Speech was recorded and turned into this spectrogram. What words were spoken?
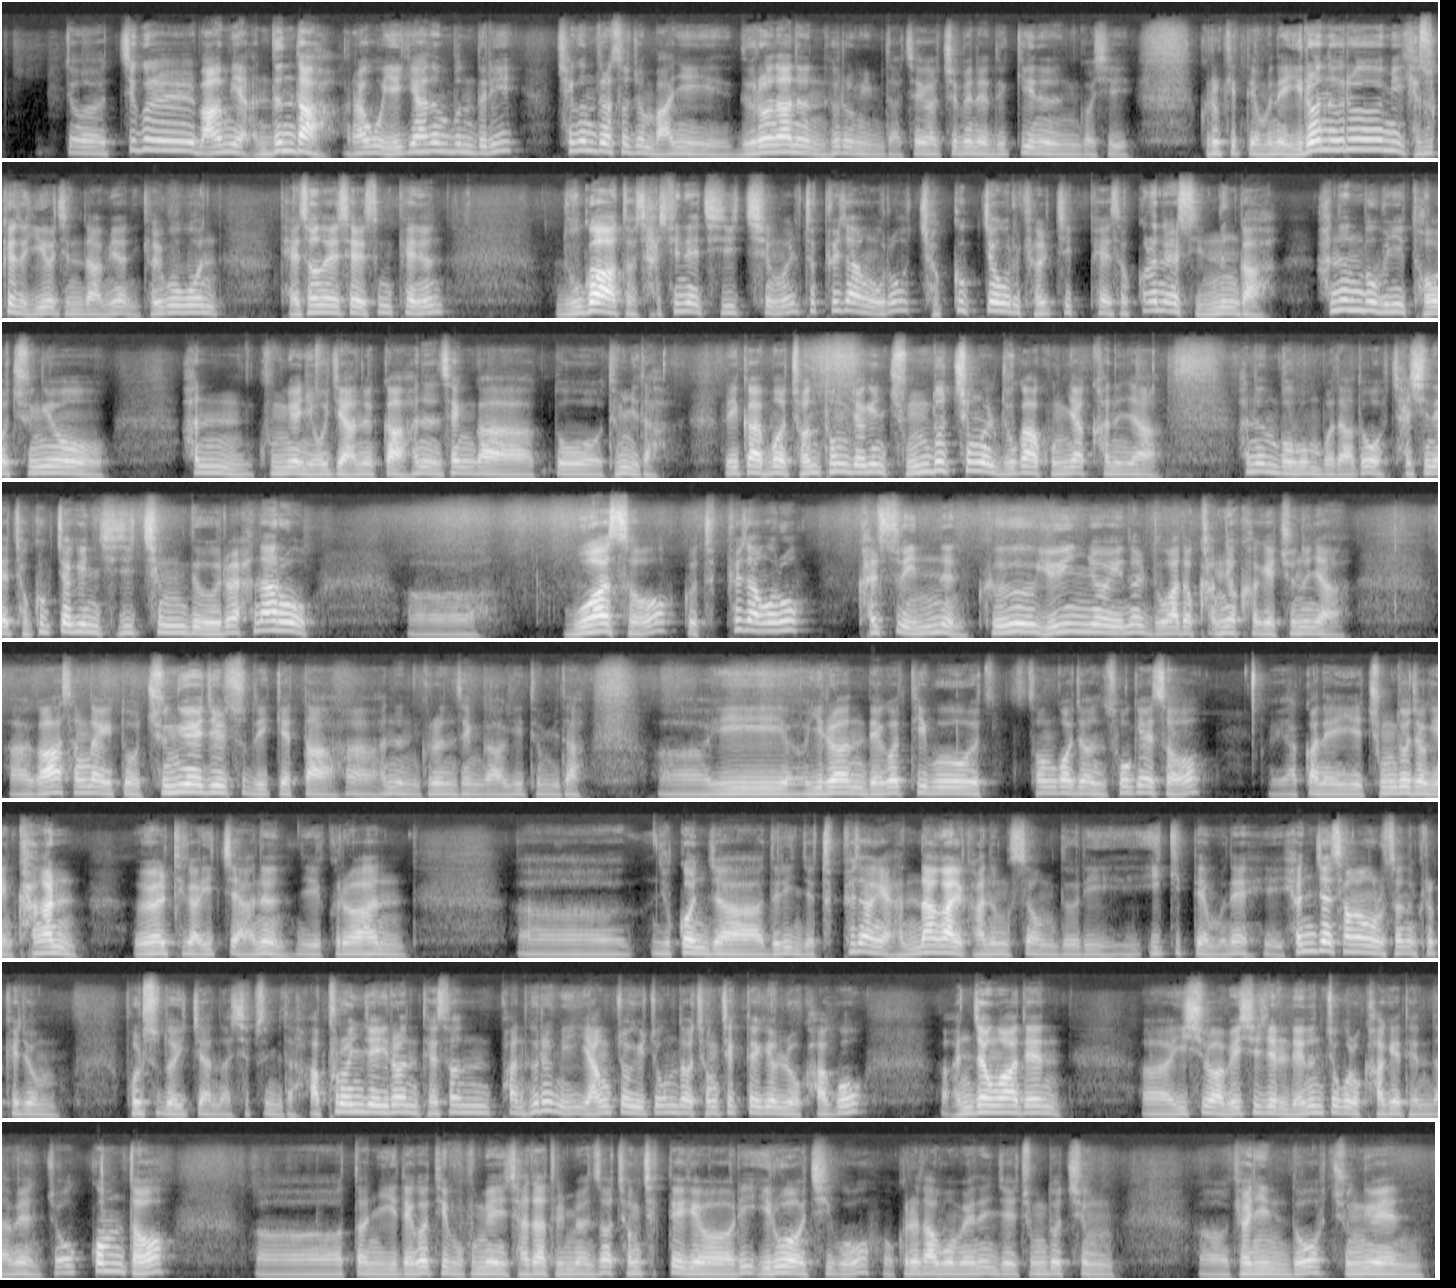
어, 찍을 마음이 안 든다라고 얘기하는 분들이 최근 들어서 좀 많이 늘어나는 흐름입니다. 제가 주변에 느끼는 것이 그렇기 때문에 이런 흐름이 계속해서 이어진다면 결국은 대선에서의 승패는 누가 더 자신의 지지층을 투표장으로 적극적으로 결집해서 끌어낼 수 있는가 하는 부분이 더 중요한 국면이 오지 않을까 하는 생각도 듭니다. 그러니까 뭐 전통적인 중도층을 누가 공략하느냐 하는 부분보다도 자신의 적극적인 지지층들을 하나로 어, 모아서 그 투표장으로 갈 수 있는 그 유인 요인을 누가 더 강력하게 주느냐 가 상당히 또 중요해질 수도 있겠다 하는 그런 생각이 듭니다. 어, 이 이런 네거티브 선거전 속에서 약간의 이 중도적인 강한 로열티가 있지 않은 이 그러한 어, 유권자들이 이제 투표장에 안 나갈 가능성들이 있기 때문에 현재 상황으로서는 그렇게 좀 볼 수도 있지 않나 싶습니다. 앞으로 이제 이런 대선판 흐름이 양쪽이 조금 더 정책 대결로 가고 안정화된 어, 이슈와 메시지를 내는 쪽으로 가게 된다면 조금 더 어, 어떤 이 네거티브 국면이 잦아들면서 정책 대결이 이루어지고 어, 그러다 보면 이제 중도층 어, 견인도 중요한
